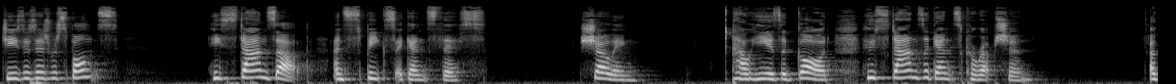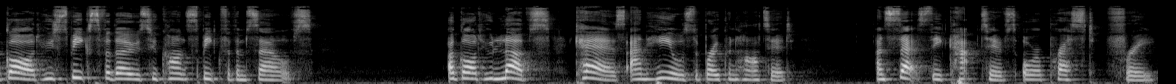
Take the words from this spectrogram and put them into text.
Jesus' response? He stands up and speaks against this, showing how he is a God who stands against corruption, a God who speaks for those who can't speak for themselves, a God who loves, cares, and heals the brokenhearted, and sets the captives or oppressed free.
